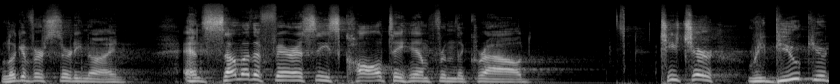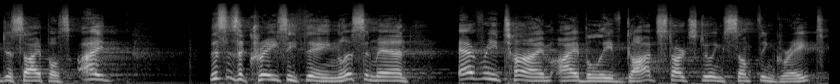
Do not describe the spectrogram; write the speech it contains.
look at verse 39. And some of the Pharisees called to him from the crowd, Teacher, rebuke your disciples. I this is a crazy thing. Listen, man, every time I believe God starts doing something great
